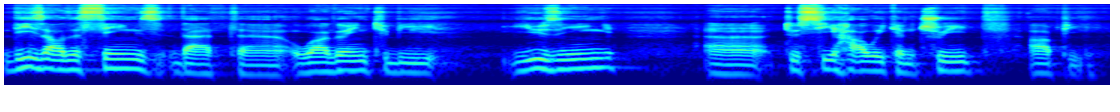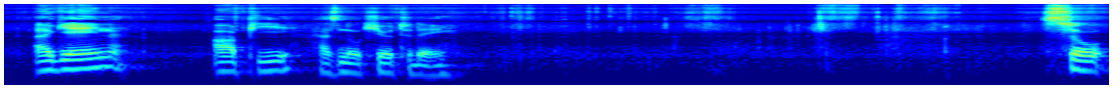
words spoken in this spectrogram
these are the things that uh, we are going to be using uh, to see how we can treat RP. Again, RP has no cure today. So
